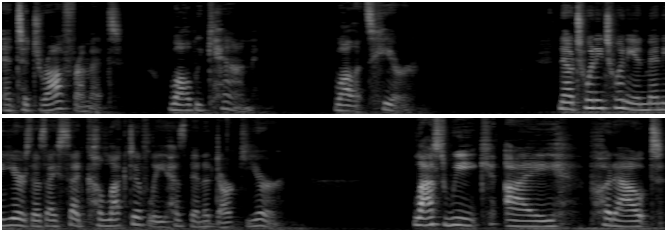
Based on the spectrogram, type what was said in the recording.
and to draw from it while we can, while it's here. Now, 2020, in many years, as I said, collectively has been a dark year. Last week, I put out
